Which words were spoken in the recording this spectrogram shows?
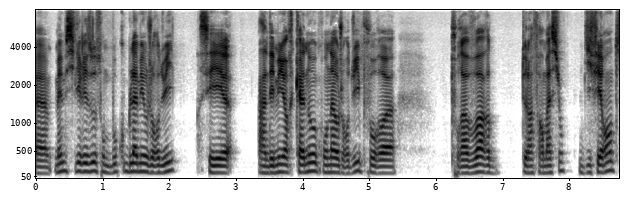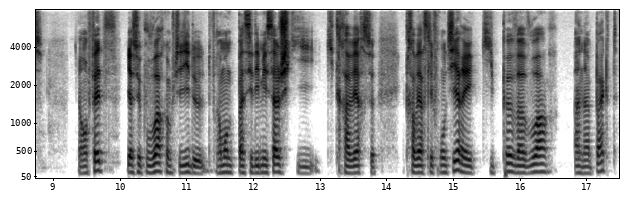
euh, même si les réseaux sont beaucoup blâmés aujourd'hui, c'est un des meilleurs canaux qu'on a aujourd'hui pour, pour avoir de l'information différente. Et en fait, il y a ce pouvoir, comme je t'ai dit, de, vraiment de passer des messages qui, qui, traversent, qui traversent les frontières et qui peuvent avoir un impact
